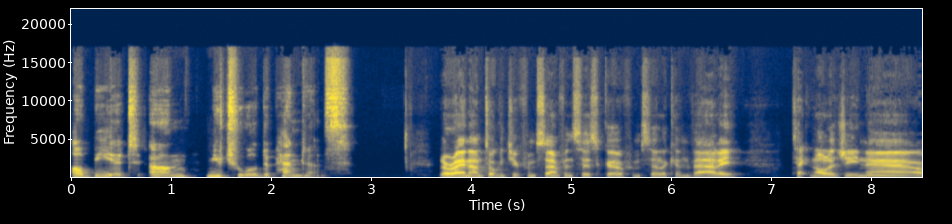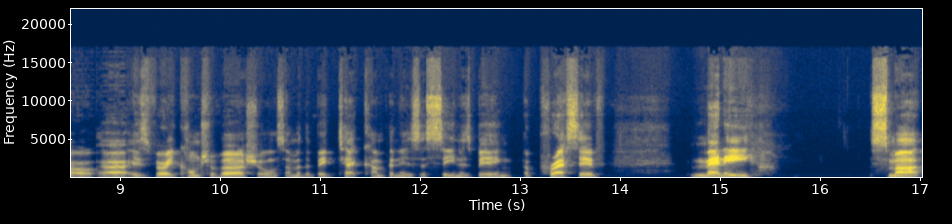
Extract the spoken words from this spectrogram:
albeit um, mutual dependence. Lorraine, I'm talking to you from San Francisco, from Silicon Valley. Technology now uh, is very controversial. Some of the big tech companies are seen as being oppressive. Many smart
